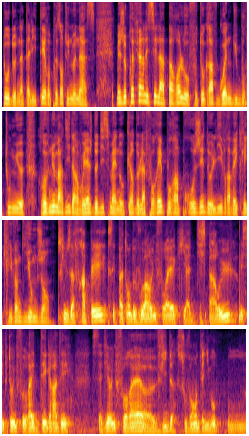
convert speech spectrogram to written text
taux de natalité représente une menace. Mais je préfère laisser la parole au photographe Gwen Dubourg-Toumieux, revenu mardi d'un voyage de dix semaines au cœur de la forêt pour un projet de livre avec l'écrivain Guillaume Jean. Ce qui nous a frappé, c'est pas tant de voir une forêt qui a disparu, mais c'est plutôt une forêt dégradée c'est-à-dire une forêt euh, vide, souvent d'animaux, où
